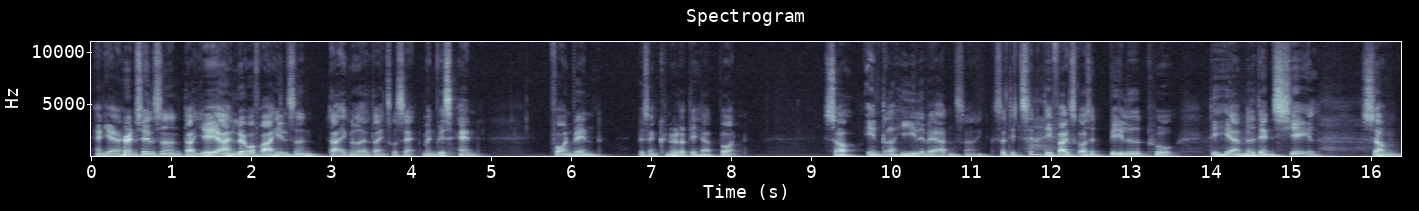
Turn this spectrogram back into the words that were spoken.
Han jager høns hele tiden, der jæger, han løber fra hele tiden, der er ikke noget af det, der er interessant. Men hvis han får en ven, hvis han knytter det her bånd, så ændrer hele verden sig. Ikke? Så det, det er faktisk også et billede på det her med den sjæl, som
